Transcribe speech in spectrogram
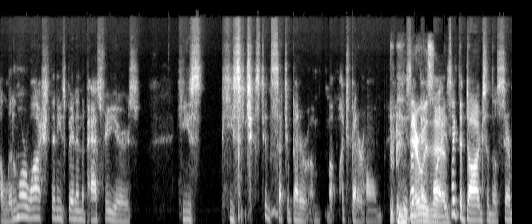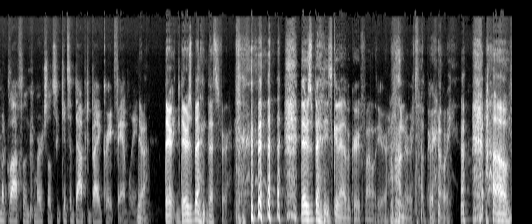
a little more washed than he's been in the past few years, he's he's just in such a better, a much better home. He's there like was uh, he's like the dogs in those Sarah McLachlan commercials. It gets adopted by a great family. Yeah. There, there's been that's fair. there's been he's gonna have a great final year on Earth apparently. um,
